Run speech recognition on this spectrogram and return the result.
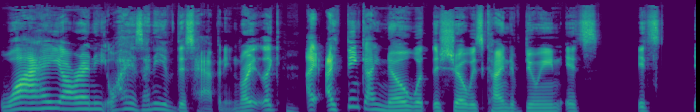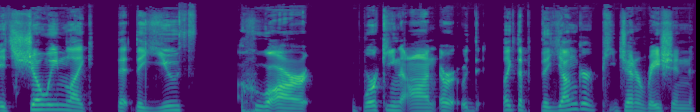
why are any why is any of this happening right like Mm. i i think i know what this show is kind of doing it's it's it's showing like that the youth who are working on or like the the younger generation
